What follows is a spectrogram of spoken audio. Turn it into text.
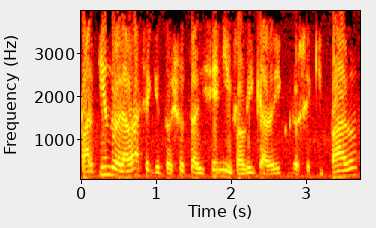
Partiendo de la base que Toyota diseña y fabrica vehículos equipados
